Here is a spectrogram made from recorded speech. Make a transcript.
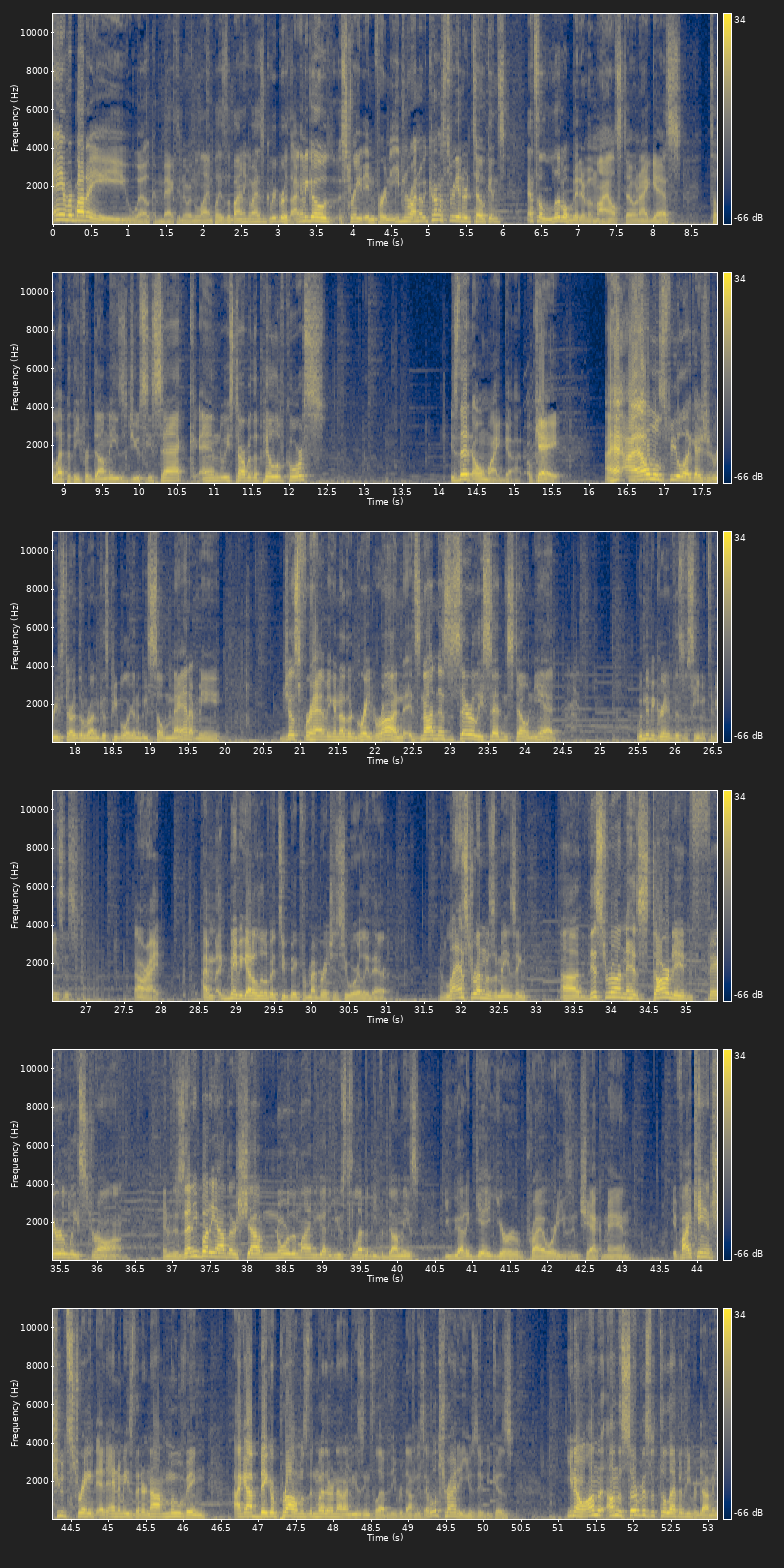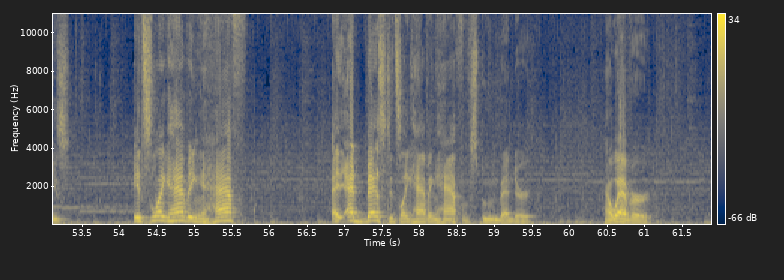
Hey everybody! Welcome back to Northernlion Plays The Binding of Isaac Rebirth. I'm gonna go straight in for an Eden run. We crossed 300 tokens. That's a little bit of a milestone, I guess. Telepathy for Dummies, Juicy Sack, and we start with a pill, of course. Is that... Oh my god. Okay. I, I almost feel like I should restart the run because people are gonna be so mad at me just for having another great run. It's not necessarily set in stone yet. Wouldn't it be great if this was Hematemesis? Alright. I maybe got a little bit too big for my britches too early there. Last run was amazing. Uh, this run has started fairly strong. And if there's anybody out there shouting Northernlion, you gotta use telepathy for dummies, you gotta get your priorities in check, man. If I can't shoot straight at enemies that are not moving, I got bigger problems than whether or not I'm using telepathy for dummies. I will try to use it because, you know, on the on the surface with telepathy for dummies, it's like having half at, at best, it's like having half of Spoonbender. However,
